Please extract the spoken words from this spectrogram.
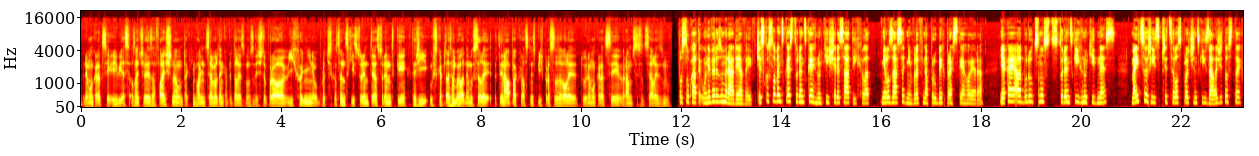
v demokracii, když by se označili za falešnou, tak tím hlavním cílem byl ten kapitalismus. Když to pro východní nebo pro československý studenty a studentky, kteří už s kapitalismem bojovat nemuseli, ty naopak vlastně spíš prosazovali tu demokracii v rámci socialismu. Posloucháte Univerzum Rádia Wave. Československé studentské hnutí 60. let mělo zásadní vliv na průběh Pražského jara. Jaká je ale budoucnost studentských hnutí dnes? Mají co říct při celospolečenských záležitostech?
